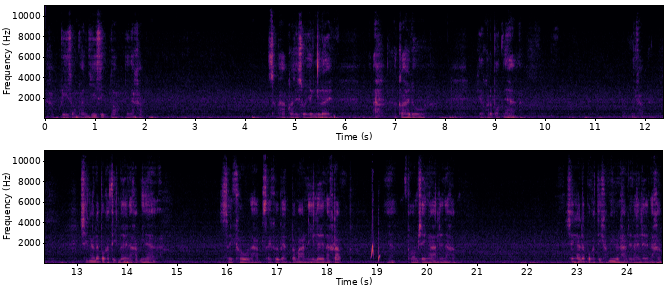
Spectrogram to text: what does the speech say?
นะครับปี 2020 เนาะนี่นะครับ สภาพก็จะสวยอย่างนี้เลยแล้วก็ให้ดูเกี่ยวกับระบบเนี่ยฮะนี่ครับใช้งานได้ปกติเลยนะครับนี่นะไซเคิลนะครับไซเคิลแบตประมาณนี้เลยนะครับเนี่ยพร้อมใช้งานเลยนะครับ ใช้งานได้ปกติครับไม่มีปัญหาใดๆเลยนะครับ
